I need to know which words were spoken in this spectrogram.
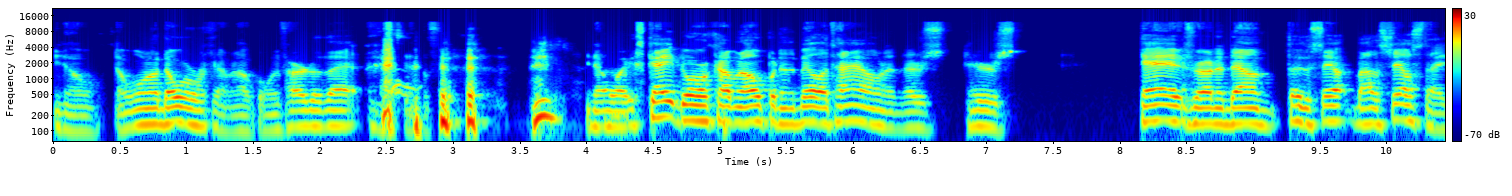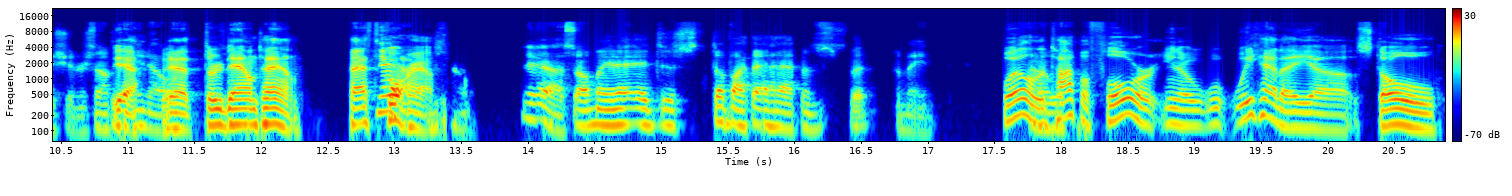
you know, don't want a door coming open. We've heard of that. you know, escape door coming open in the middle of town and there's here's calves running down through the cell by the cell station or something. Yeah. You know, yeah, through downtown. Past the yeah, courthouse. Yeah. So I mean it just stuff like that happens. But I mean well, and the type of floor, you know, we had a uh, stole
